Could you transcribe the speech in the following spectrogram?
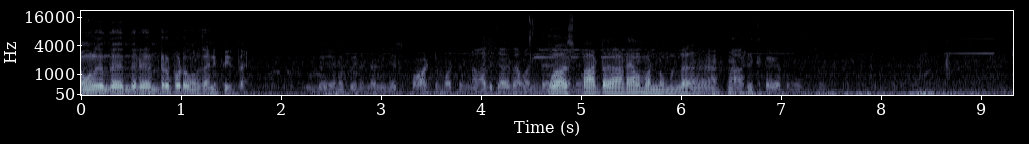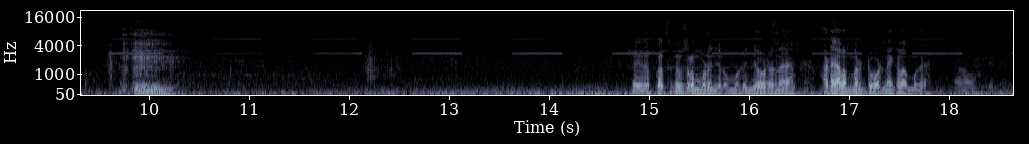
உங்களுக்கு இந்த இந்த ரெண்டு ரிப்போர்ட் உங்களுக்கு அனுப்பி வைப்பேன். இல்லை எனக்கு என்னன்னா நீங்கள் ஸ்பாட் மட்டும் நான் அதுக்காக தான் ஓ வந்தேன் ஸ்பாட்டை அடையாளம் பண்ணணும்ல. அதுக்காக தான் யோசிச்சேன் இது பத்து நிமிஷத்தில் முடிஞ்சிடும் முடிஞ்ச உடனே அடையாளம் பண்ணிட்டு உடனே கிளம்புங்க. ஆ ஓகே சார்.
